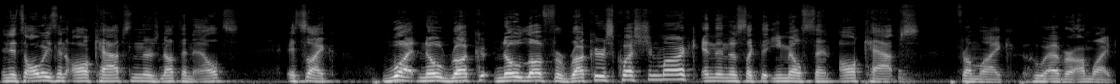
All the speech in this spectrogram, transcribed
and it's always in all caps, and there's nothing else. It's like, what? No Ruck, no love for Rutgers? Question mark. And then there's like the email sent all caps from like whoever. I'm like,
